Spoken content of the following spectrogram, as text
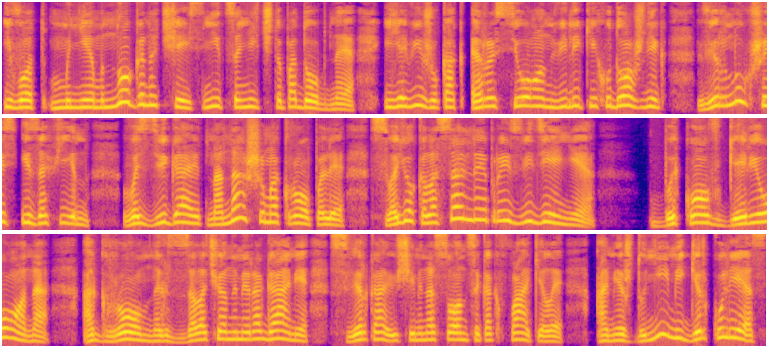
И вот мне много ночей снится нечто подобное, и я вижу, как Эросион, великий художник, вернувшись из Афин, воздвигает на нашем Акрополе свое колоссальное произведение — быков Гериона, огромных, с золоченными рогами, сверкающими на солнце, как факелы, а между ними Геркулес,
